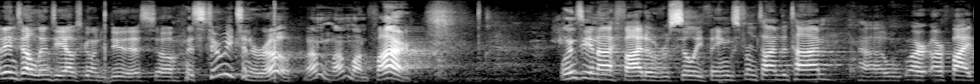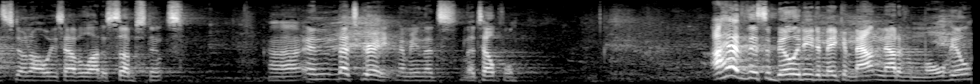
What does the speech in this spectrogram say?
I didn't tell Lindsay I was going to do this, so it's two weeks in a row. I'm, I'm on fire. Lindsay and I fight over silly things from time to time. Uh, our, our, fights don't always have a lot of substance. Uh, and that's great. I mean, that's, that's helpful. I have this ability to make a mountain out of a molehill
